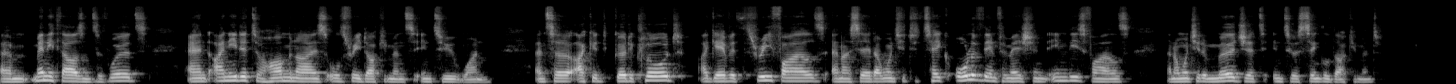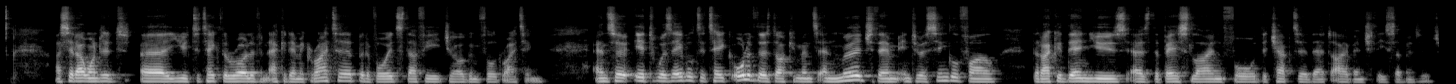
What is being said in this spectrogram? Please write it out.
um, many thousands of words. And I needed to harmonize all three documents into one. And so I could go to Claude, I gave it three files, and I said, I want you to take all of the information in these files and I want you to merge it into a single document. I said I wanted uh, you to take the role of an academic writer, but avoid stuffy, jargon filled writing. And so it was able to take all of those documents and merge them into a single file that I could then use as the baseline for the chapter that I eventually submitted.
